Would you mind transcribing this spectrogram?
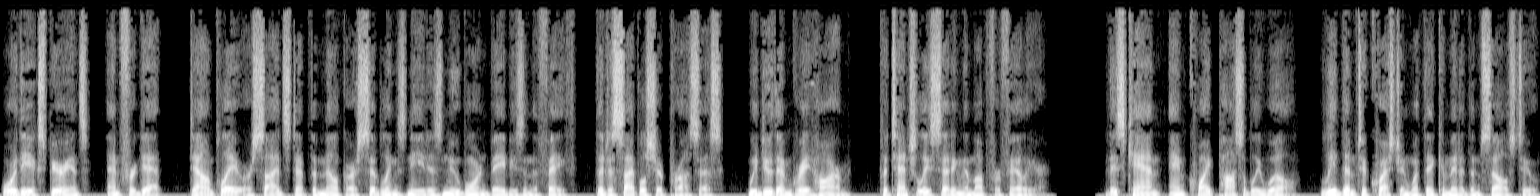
or the experience, and forget, downplay, or sidestep the milk our siblings need as newborn babies in the faith, the discipleship process, we do them great harm, potentially setting them up for failure. This can, and quite possibly will, lead them to question what they committed themselves to,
